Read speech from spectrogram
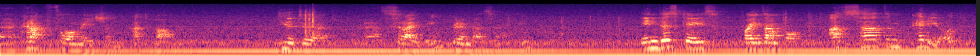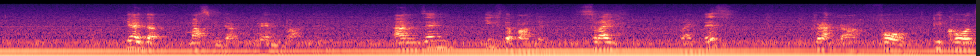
uh, crack formation at bound due to the uh, sliding, Grenville sliding. In this case, for example, at certain period, here the must be the grain boundary. And then if the boundary slides like this, crack are formed because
